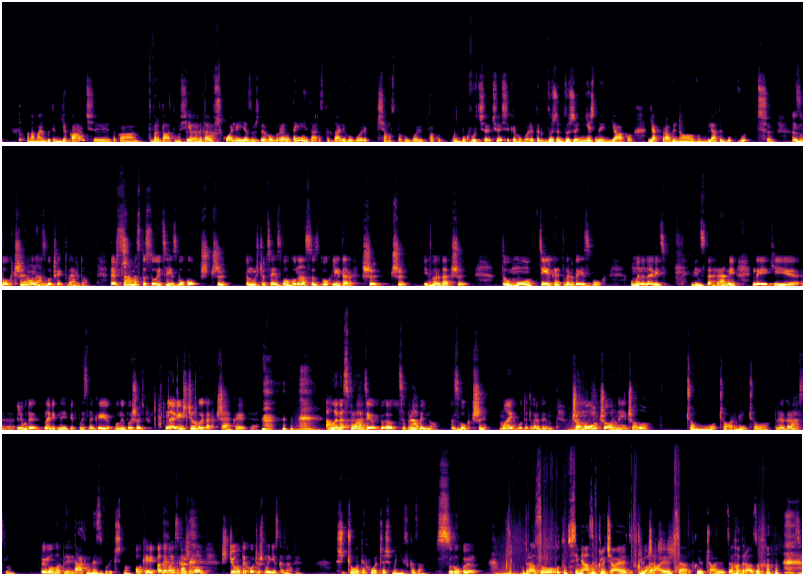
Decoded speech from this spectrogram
Вона має бути м'яка чи така тверда? Тому що я пам'ятаю в школі, я завжди говорила, та я і зараз так далі говорю. Часто говорю так, от, от букву Ч. Чуєш, як я говорю? Так дуже дуже ніжно і м'яко. Як правильно вимовляти букву Ч? Звук Ч у нас звучить твердо. Те ж саме стосується і звуку щ, тому що цей звук у нас з двох літер ш, ч і тверда ч. Тому тільки твердий звук. У мене навіть в інстаграмі деякі е, люди, навіть не підписники, вони пишуть: навіщо ви так чекаєте? Але насправді е, це правильно. Звук Ч має бути твердим. Чому чорне чоло? Чому чорний чоло? Прекрасно. Ти молодець. Так незвично. Окей, а давай скажемо, що ти хочеш мені сказати. Що ти хочеш мені сказати? Супер! Одразу тут всі м'язи включають, включаються, включаються одразу.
